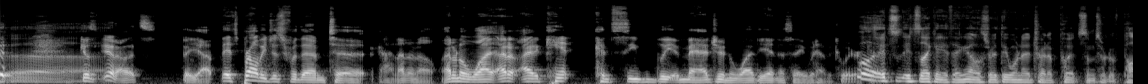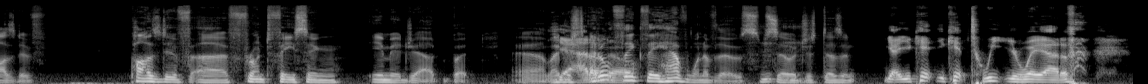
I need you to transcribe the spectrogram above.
Uh, Because you know it's. But yeah, it's probably just for them to. God, I don't know. I don't know why. I don't. I can't conceivably imagine why the NSA would have a Twitter. well, account. it's it's like anything else, right? They want to try to put some sort of positive, positive uh, front-facing image out, but um, I Yeah, just I I don't don't, think they have one of those, so it just doesn't. yeah, you can't you can't tweet your way out of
